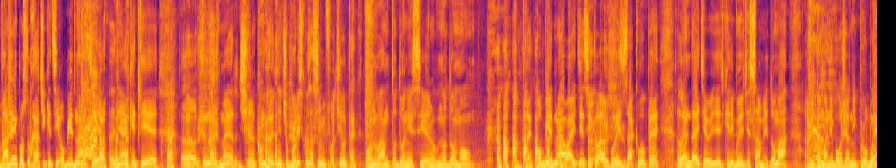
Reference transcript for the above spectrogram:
Vážení poslucháči, keď si objednáte nejaké tie, uh, ten náš merch, konkrétne čo Borisko sa s nimi fotil, tak on vám to donesie rovno domov. tak objednávajte si to a Boris zaklope, len dajte vedieť, kedy budete samé doma, aby doma nebol žiadny problém.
